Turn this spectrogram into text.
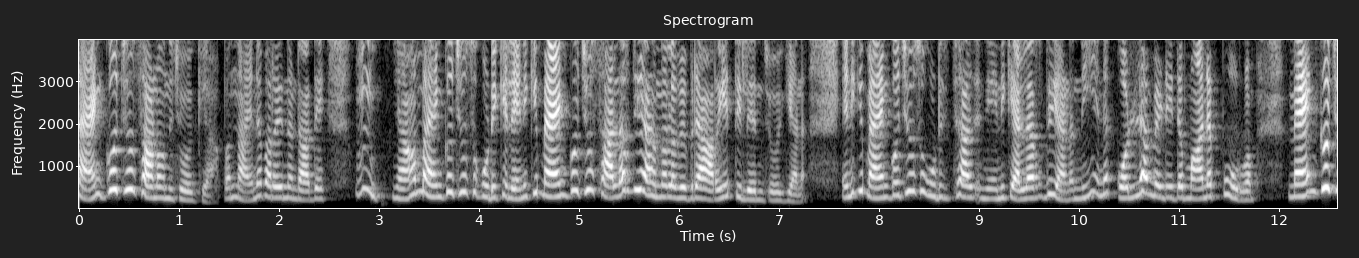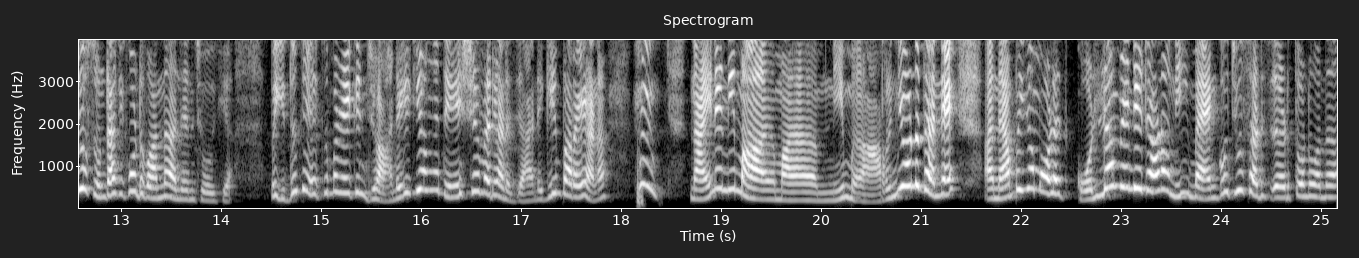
മാംഗോ ജ്യൂസ് ആണോ എന്ന് ചോദിക്കുക. അപ്പം നയന പറയുന്നുണ്ട് അതെ ഞാൻ മാംഗോ ജ്യൂസ് കുടിക്കില്ല. എനിക്ക് മാംഗോ ജ്യൂസ് അലർജി ആണെന്നുള്ള വിവരം അറിയത്തില്ല. എന്ന് ചോദിക്കുകയാണ്. എനിക്ക് മാംഗോ ജ്യൂസ് കുടിച്ചാൽ എനിക്ക് അലർജിയാണ്. നീ എന്നെ കൊല്ലാൻ വേണ്ടിയിട്ട് മനഃപൂർവം മാംഗോ ജ്യൂസ് ഉണ്ടാക്കിക്കൊണ്ട് വന്നതല്ലേ എന്ന് ചോദിക്കുക. അപ്പോൾ ഇത് കേൾക്കുമ്പോഴേക്കും ജാനകിക്കും അങ്ങ് ദേഷ്യം വരികയാണ്. ജാനകിയും പറയാണ് നയനെ നീ നീ അറിഞ്ഞുകൊണ്ട് തന്നെ അനാമിക മോളെ കൊല്ലാൻ വേണ്ടിയിട്ടാണോ നീ മാംഗോ ജ്യൂസ് അടി എടുത്തുകൊണ്ട് വന്നത്?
